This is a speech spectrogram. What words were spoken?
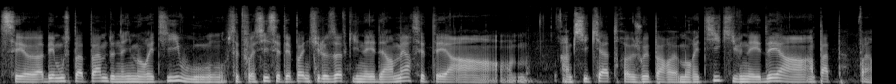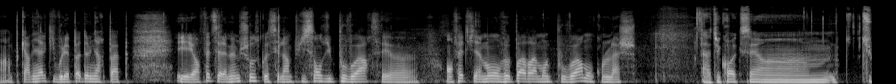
C'est euh, Abemus Papam de Naïm Moretti, où cette fois-ci, c'était pas une philosophe qui venait aider un maire, c'était un, un psychiatre joué par euh, Moretti qui venait aider un, un pape, enfin un cardinal qui voulait pas devenir pape. Et en fait, c'est la même chose, quoi. C'est l'impuissance du pouvoir. C'est euh, en fait finalement, on veut pas vraiment le pouvoir, donc on le lâche. Ah, tu crois que c'est un. Tu...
